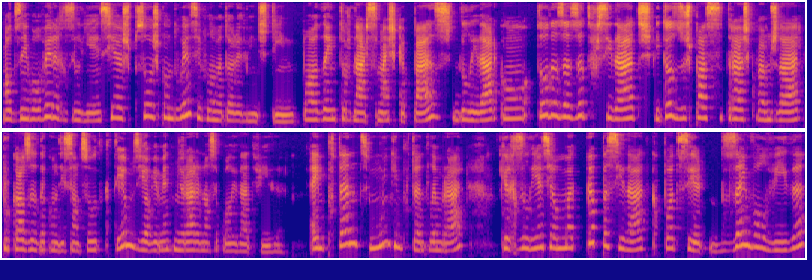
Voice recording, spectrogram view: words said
ao desenvolver a resiliência, as pessoas com doença inflamatória do intestino podem tornar-se mais capazes de lidar com todas as adversidades e todos os passos atrás que vamos dar por causa da condição de saúde que temos e, obviamente, melhorar a nossa qualidade de vida. É importante, muito importante lembrar que a resiliência é uma capacidade que pode ser desenvolvida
